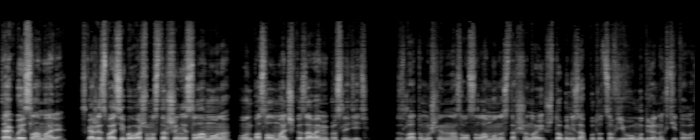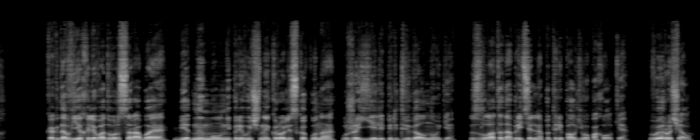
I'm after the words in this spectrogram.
«Так бы и сломали. Скажи спасибо вашему старшине Соломону, он послал мальчика за вами проследить». Злат умышленно назвал Соломона старшиной, чтобы не запутаться в его мудреных титулах. Когда въехали во двор Сарабая, бедный мул, непривычный к роли скакуна, уже еле передвигал ноги. Злат одобрительно потрепал его по холке. «Выручал!»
